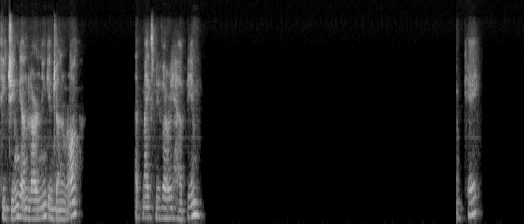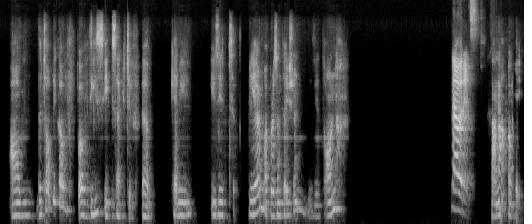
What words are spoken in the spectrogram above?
teaching and learning in general. That makes me very happy. Okay. Um, the topic of, of this executive, uh, can you, is it clear, my presentation? Is it on? Now it is. Sana? Okay,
